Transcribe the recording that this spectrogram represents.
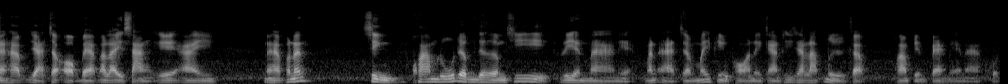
นะครับ อยากจะออกแบบอะไรสั่ง AI นะครับเพราะฉะนั้นสิ่งความรู้เดิมๆที่เรียนมาเนี่ยมันอาจจะไม่เพียงพอในการที่จะรับมือกับความเปลี่ยนแปลงในอนาคต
